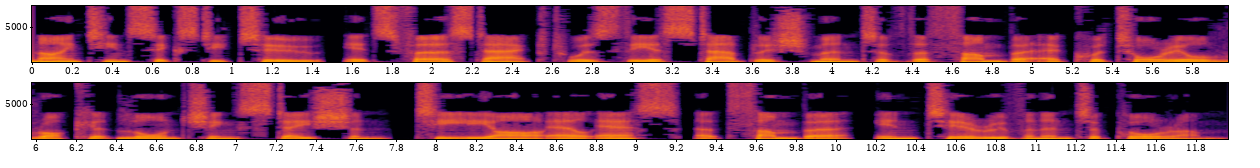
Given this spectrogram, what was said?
1962, its first act was the establishment of the Thumba Equatorial Rocket Launching Station at Thumba, in Tiruvananthapuram.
